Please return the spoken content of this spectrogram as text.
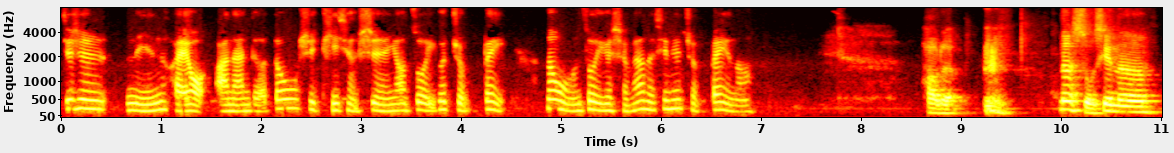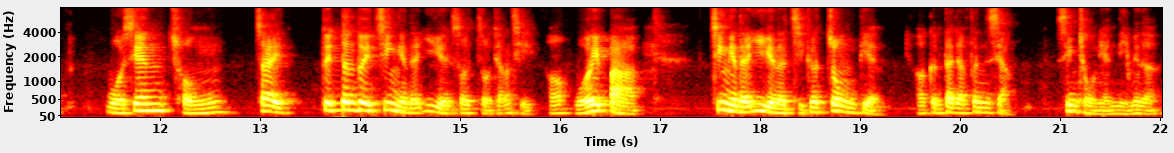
其实您还有阿南德都是提醒世人要做一个准备，那我们做一个什么样的心理准备呢？好的，那首先呢，我先从在。对，针对今年的预言所所讲起，好，我会把今年的预言的几个重点啊跟大家分享。辛丑年里面的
